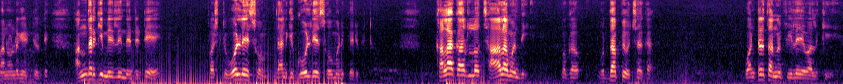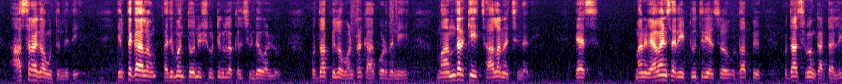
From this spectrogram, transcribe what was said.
మనం ఉండగా ఏంటంటే అందరికీ మిగిలింది ఏంటంటే ఫస్ట్ ఓల్డ్ ఏజ్ హోమ్ దానికి గోల్డ్ ఏజ్ హోమ్ అని పేరు పెట్టాం. కళాకారుల్లో చాలామంది ఒక వృద్ధాప్యం వచ్చాక ఒంటరితనం ఫీల్ అయ్యే వాళ్ళకి ఆసరాగా ఉంటుంది ఇది. ఇంతకాలం పది మందితోని షూటింగ్లో కలిసి ఉండేవాళ్ళు. వృద్ధాప్యలో ఒంటరి కాకూడదని మా అందరికీ చాలా నచ్చింది అది. ఎస్ మనం ఏమైనా సరే టూ త్రీ ఇయర్స్లో వృద్ధాప్య వృద్ధాశ్రమం కట్టాలి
